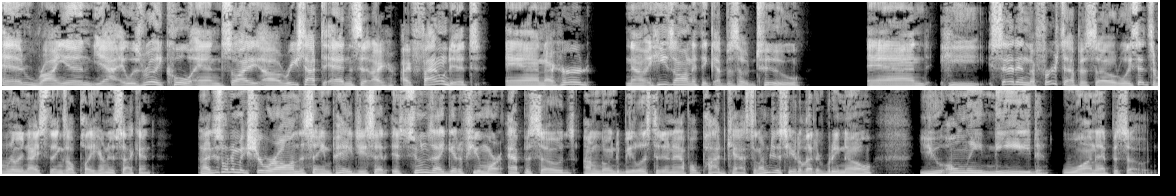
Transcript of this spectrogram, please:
Ed Ryan. Yeah, it was really cool. And so I uh, reached out to Ed and said, I, I found it and I heard now he's on, I think, episode two. And he said in the first episode, well, he said some really nice things I'll play here in a second. And I just want to make sure we're all on the same page. He said, as soon as I get a few more episodes, I'm going to be listed in Apple Podcasts. And I'm just here to let everybody know you only need one episode.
